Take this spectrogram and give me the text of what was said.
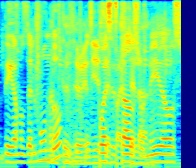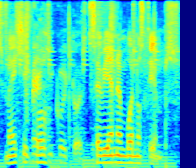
digamos, del mundo. Antes de Después Estados este lado. Unidos, México. México y todo esto. Se vienen buenos tiempos.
